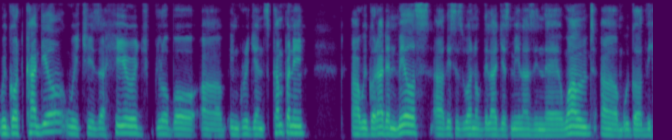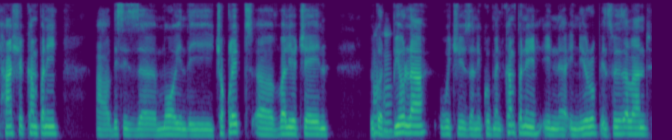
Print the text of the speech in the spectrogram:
We got Cargill, which is a huge global uh, ingredients company. Uh, we got Ardent Mills. Uh, this is one of the largest millers in the world. Um, we got the Hershey Company. Uh, this is uh, more in the chocolate uh, value chain. We got mm-hmm. Bühler, which is an equipment company in in Europe, in Switzerland.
